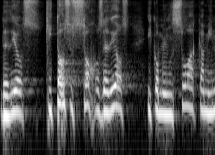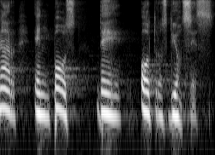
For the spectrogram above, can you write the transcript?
de Dios, quitó sus ojos de Dios y comenzó a caminar en pos de otros dioses.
